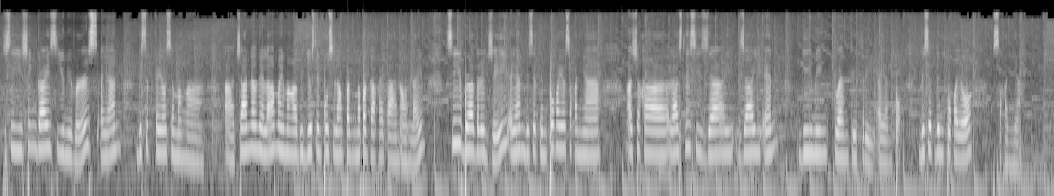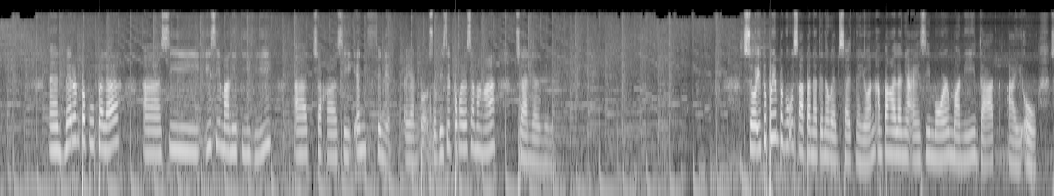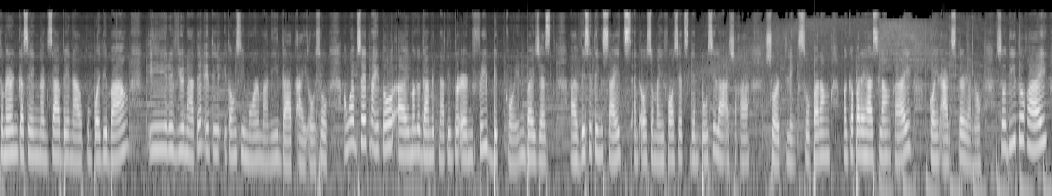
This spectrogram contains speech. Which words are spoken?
si Shinggai's Universe, ayan, visit kayo sa mga uh, channel nila, may mga videos din po silang pag mapagkakitaan online. Si Brother J, ayan, visit din po kayo sa kanya, at saka lastly si Zai, Zai N Gaming 23, ayan po, visit din po kayo sa kanya. And meron pa po pala uh, si Easy Money TV at saka si Infinite. Ayan po. So visit po kayo sa mga channel nila. So, ito po yung pag-uusapan natin na website ngayon. Ang pangalan niya ay si moremoney.io. So, meron kasing nagsabi na kung pwede bang i-review natin ito, itong si moremoney.io. So, ang website na ito ay magagamit natin to earn free Bitcoin by just uh, visiting sites and also may faucets din po sila at saka short links. So, parang magkaparehas lang kay CoinAdster, ano. So, dito kay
